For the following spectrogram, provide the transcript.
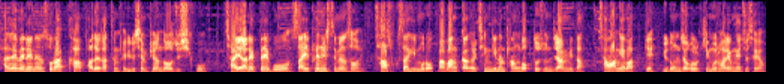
8레벨에는 소라카, 바드 같은 밸류 챔피언 넣어주시고 자이라를 빼고 사이펜을 쓰면서 4 속삭임으로 마방각을 챙기는 방법도 존재합니다. 상황에 맞게 유동적으로 김을 활용해주세요.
